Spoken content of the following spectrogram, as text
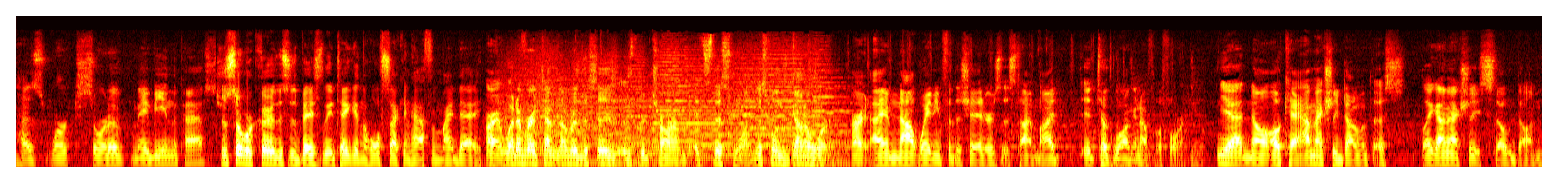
has worked sort of maybe in the past. Just so we're clear, this is basically taking the whole second half of my day. All right, whatever attempt number this is, is the charm. It's this one. This one's gonna work. All right, I am not waiting for the shaders this time. I It took long enough before. Yeah, no, okay, I'm actually done with this. Like, I'm actually so done.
